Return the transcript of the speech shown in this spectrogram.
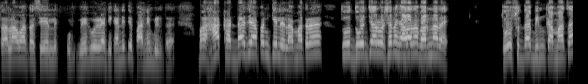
तलावात असेल वेगवेगळ्या ठिकाणी ते पाणी मिळतं. मग हा खड्डा जे आपण केलेला मात्र तो दोन चार वर्षांना गाळानं भरणार आहे. तो सुद्धा बिनकामाचा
